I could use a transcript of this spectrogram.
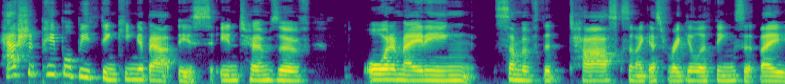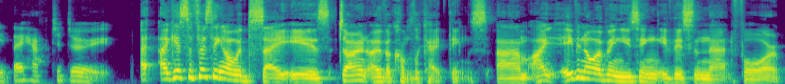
how should people be thinking about this in terms of automating some of the tasks and I guess regular things that they they have to do? I guess the first thing I would say is don't overcomplicate things. Um, I even though I've been using this and that for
